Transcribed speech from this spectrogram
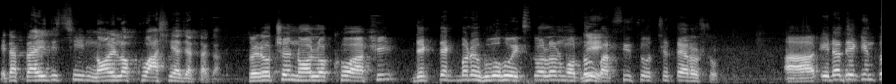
এটা প্রাইস দিচ্ছি নয় লক্ষ আশি হাজার টাকা। তো এটা হচ্ছে নয় লক্ষ আশি। দেখতে একবারে হুবহু এক্স কলার মতো জি। সিসি হচ্ছে তেরোশো। আর এটা দিয়ে কিন্তু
